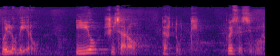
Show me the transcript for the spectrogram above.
quello vero. Io ci sarò per tutti questo è sicuro.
